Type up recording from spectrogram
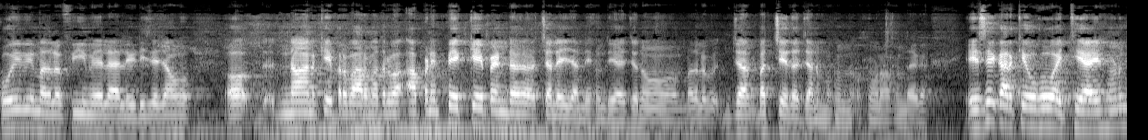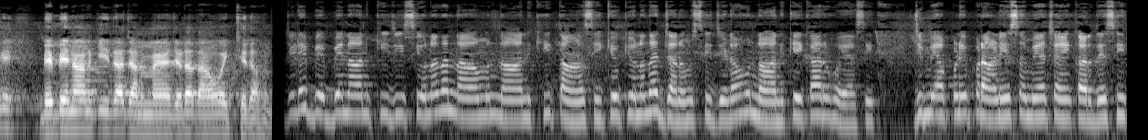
ਕੋਈ ਵੀ ਮਤਲਬ ਫੀਮੇਲ ਹੈ ਲੇਡੀਜ਼ ਹੈ ਜਾਂ ਉਹ ਨਾਨਕੇ ਪਰਿਵਾਰ, ਮਤਲਬ ਆਪਣੇ ਪੇਕੇ ਪਿੰਡ ਚਲੇ ਜਾਂਦੇ ਹੁੰਦੇ ਆ, ਜਦੋਂ ਮਤਲਬ ਬੱਚੇ ਦਾ ਜਨਮ ਹੋਣਾ ਹੁੰਦਾ ਹੈਗਾ। ਇਸੇ ਕਰਕੇ ਉਹ ਇੱਥੇ ਆਏ ਹੋਣਗੇ। ਬੇਬੇ ਨਾਨਕੀ ਦਾ ਜਨਮ ਹੈ ਜਿਹੜਾ, ਤਾਂ ਉਹ ਇੱਥੇ ਦਾ ਹੁੰਦਾ। ਜਿਹੜੇ ਬੇਬੇ ਨਾਨਕੀ ਜੀ ਸੀ, ਉਹਨਾਂ ਦਾ ਨਾਮ ਨਾਨਕੀ ਤਾਂ ਸੀ, ਕਿਉਂਕਿ ਉਹਨਾਂ ਦਾ ਜਨਮ ਸੀ ਜਿਹੜਾ ਉਹ ਨਾਨਕੇ ਘਰ ਹੋਇਆ ਸੀ। ਜਿਵੇਂ ਆਪਣੇ ਪੁਰਾਣੇ ਸਮਿਆਂ ਚ ਐਂ ਕਰਦੇ ਸੀ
